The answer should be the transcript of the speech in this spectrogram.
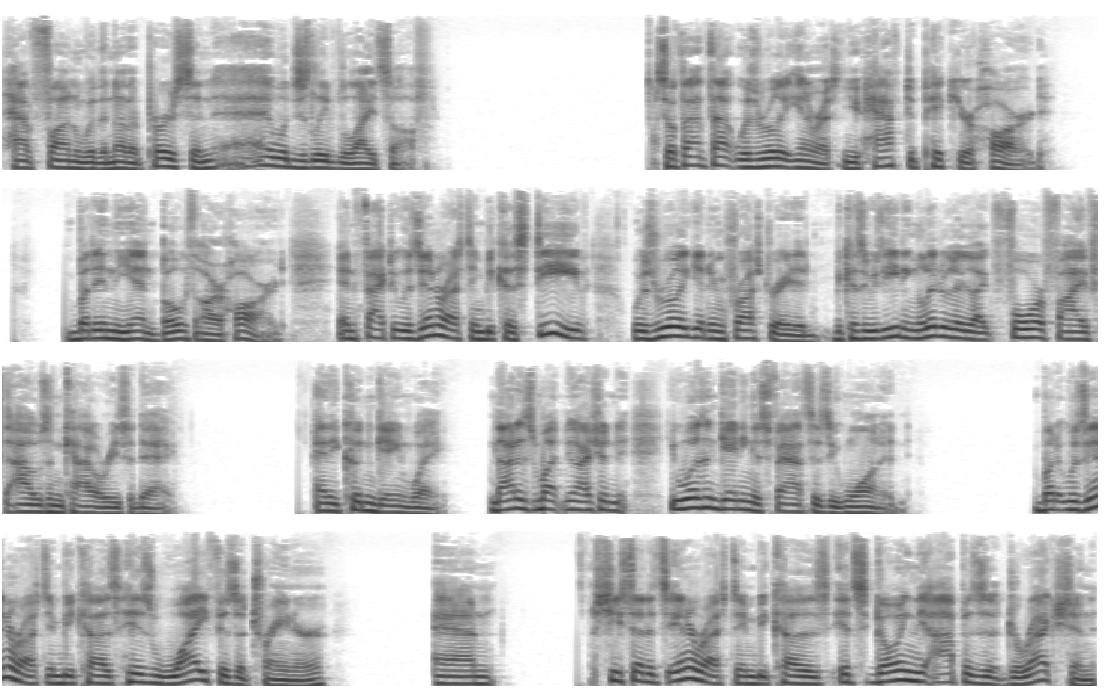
have fun with another person, eh, we'll just leave the lights off. So I thought that was really interesting. You have to pick your hard. But in the end, both are hard. In fact, it was interesting because Steve was really getting frustrated because he was eating literally like four or 5,000 calories a day and he couldn't gain weight. Not as much. I shouldn't. He wasn't gaining as fast as he wanted. But it was interesting because his wife is a trainer, and she said it's interesting because it's going the opposite direction,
